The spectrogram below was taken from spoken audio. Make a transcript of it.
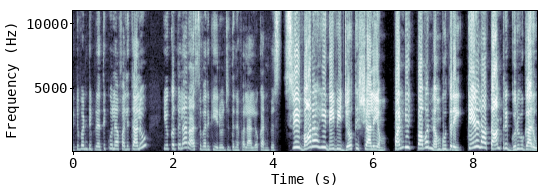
ఎటువంటి ప్రతికూల ఫలితాలు ఈ యొక్క తులారాశి వారికి ఈ రోజు దినఫలాల్లో కనిపిస్తుంది శ్రీ వారాహి దేవి జ్యోతిష్యాలయం పండిత్ పవన్ నంబూదరి కేరళ తాంత్రిక్ గురువు గారు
